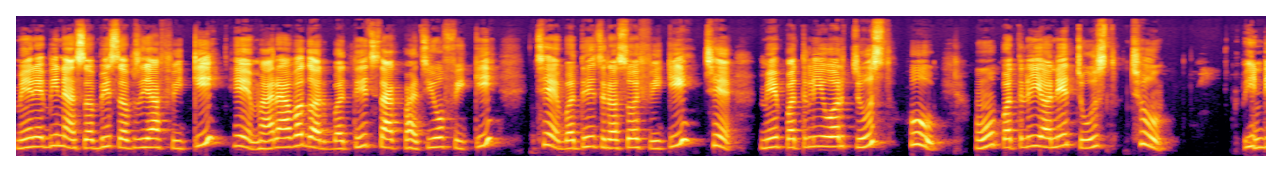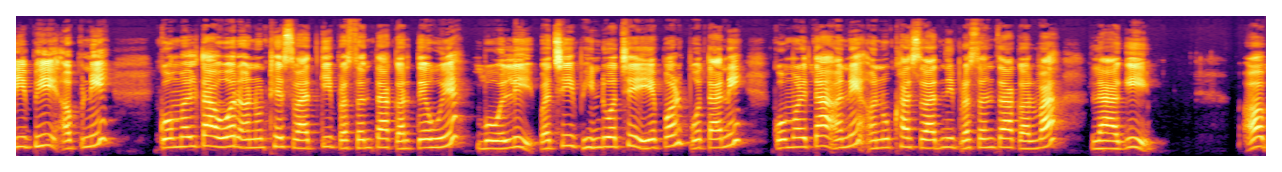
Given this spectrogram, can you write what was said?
મેરે બિના સભી સબ્જીયા ફીકી હે? મારા વગર બધી જ શાકભાજીઓ ફીકી છે, બધી જ રસોઈ ફીકી છે. મેં પતલી ઓર ચુસ્ત હું હું પતલી અને ચુસ્ત છું. ભીંડી ભી અપની કોમલતા ઓર અનૂઠે સ્વાદ કી પ્રસન્નતા કરતે હુએ બોલી. પછી ભીંડો છે એ પણ પોતાની કોમળતા અને અનોખા સ્વાદની પ્રશંસા કરવા લાગી. અબ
